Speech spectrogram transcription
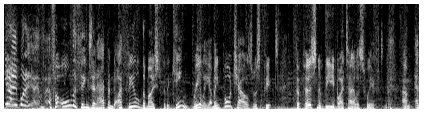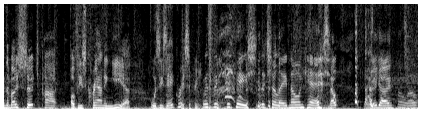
you know what? For all the things that happened, I feel the most for the king. Really, I mean, poor Charles was picked for Person of the Year by Taylor Swift, um, and the most searched part of his crowning year was his egg recipe. was the, the quiche, literally. No one cared. Nope. There we go. Oh, well.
